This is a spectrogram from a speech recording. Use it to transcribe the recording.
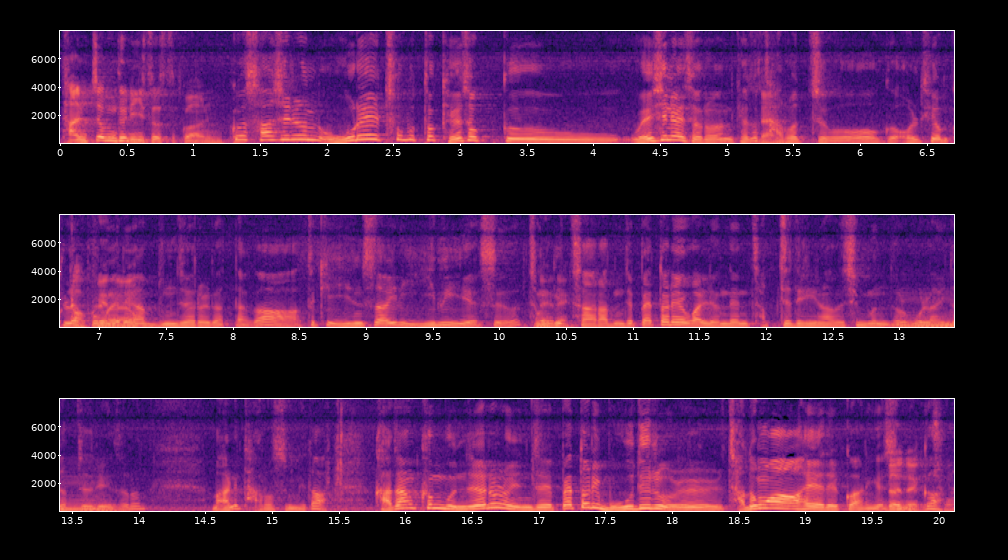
단점들이 있었을 거 아닙니까? 그 사실은 올해 초부터 계속 그 외신에서는 계속 네. 다뤘죠. 그 얼티엄 플랫폼에 그랬나요? 대한 문제를 갖다가 특히 인사이드 EVS 전기차라든지 배터리에 관련된 잡지들이나 신문들 음. 온라인 잡지들에서는 많이 다뤘습니다. 가장 큰 문제는 이제 배터리 모듈을 자동화해야 될 거 아니겠습니까? 네네, 그렇죠. 음.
